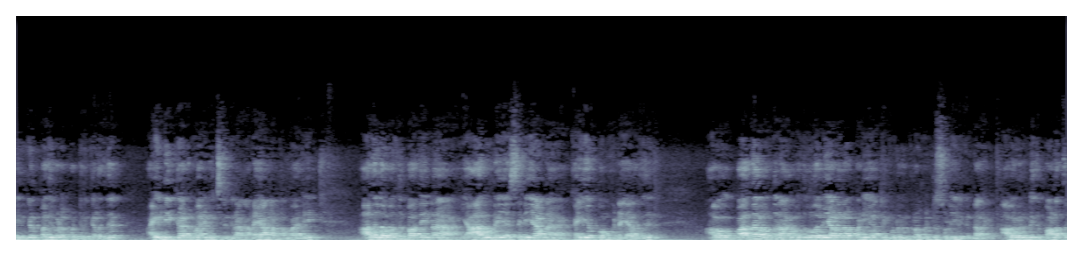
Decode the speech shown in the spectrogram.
எண்கள் பதிவிடப்பட்டிருக்கிறது. ஐடி கார்டு மாதிரி வச்சிருக்கிறாங்க அடையாள அட்டை மாதிரி. அதுல வந்து பாத்தீங்கன்னா யாருடைய சரியான கையொப்பம் கிடையாது. அவங்க பார்த்தா வந்து நாங்கள் வந்து உதவியாளராக பணியாற்றி கொண்டிருக்கிறோம் என்று சொல்லியிருக்கின்றார்கள். அவர்கள் மீது பலத்த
